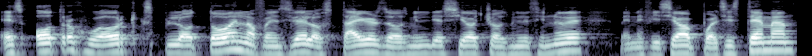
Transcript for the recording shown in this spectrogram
Es otro jugador que explotó en la ofensiva de los Tigers de 2018-2019, beneficiado por el sistema,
